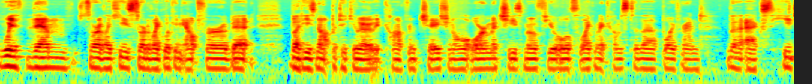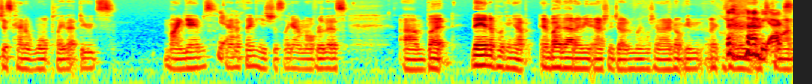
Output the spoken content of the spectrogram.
with them, sort of like he's sort of like looking out for a bit, but he's not particularly confrontational or machismo fueled. Like when it comes to the boyfriend, the ex, he just kind of won't play that dude's mind games Yeah. kind of thing. He's just like, I'm over this. Um, but they end up hooking up, and by that I mean Ashley Judd and Michael Shannon. I don't mean Michael Shannon The ex.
